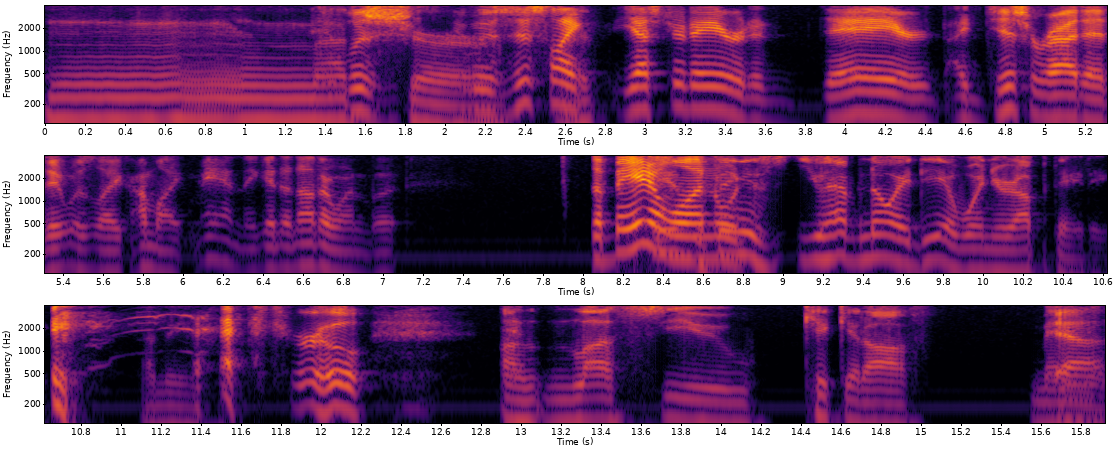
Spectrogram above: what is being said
mm, not it was sure. It was just I- like yesterday or today, or I just read it. It was like I'm like, man, they get another one, but the beta See, one. The thing would- is, you have no idea when you're updating. I mean, that's true. unless you kick it off manually.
